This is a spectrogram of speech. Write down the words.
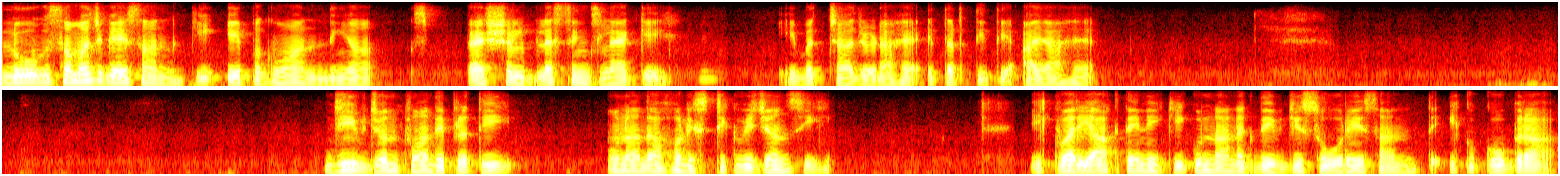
ਲੋਕ ਸਮਝ ਗਏ ਸਨ ਕਿ ਇਹ ਭਗਵਾਨ ਦੀਆਂ ਸਪੈਸ਼ਲ ਬਲੇਸਿੰਗਸ ਲੈ ਕੇ ਇਹ ਬੱਚਾ ਜਿਹੜਾ ਹੈ ਇਹ ਧਰਤੀ ਤੇ ਆਇਆ ਹੈ। ਜੀਵ ਜੰਤੂਆਂ ਦੇ ਪ੍ਰਤੀ ਉਹਨਾਂ ਦਾ ਹੋਲਿਸਟਿਕ ਵਿਜ਼ਨ ਸੀ। ਇੱਕ ਵਾਰੀ ਆਖਦੇ ਨੇ ਕਿ ਗੁਰੂ ਨਾਨਕ ਦੇਵ ਜੀ ਸੋ ਰਹੇ ਸਨ ਤੇ ਇੱਕ ਕੋਬਰਾ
